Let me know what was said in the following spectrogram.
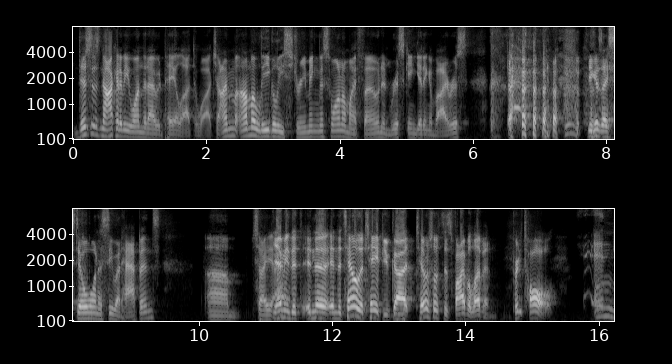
this is not going to be one that I would pay a lot to watch. I'm I'm illegally streaming this one on my phone and risking getting a virus because I still want to see what happens. Um, so I, yeah, I mean, the, in the in the tale of the tape, you've got Taylor Swift is five eleven, pretty tall. and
